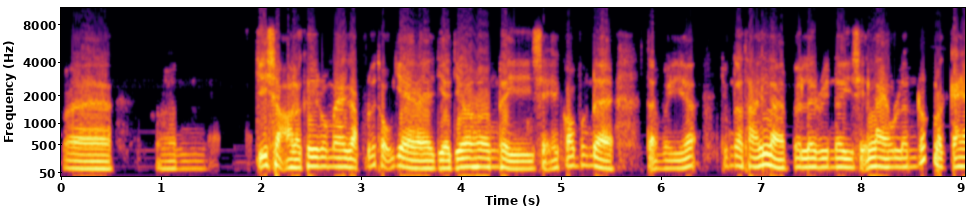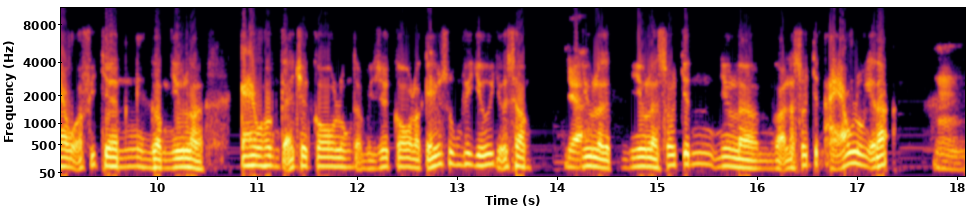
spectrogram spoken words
và uh, chỉ sợ là khi Roma gặp đối thủ già già dơ hơn thì sẽ có vấn đề tại vì á chúng ta thấy là Pellegrini sẽ leo lên rất là cao ở phía trên gần như là cao hơn cả Checo luôn tại vì Checo là kéo xuống phía dưới giữa sân yeah. Dạ. như là như là số 9 như là gọi là số 9 ảo luôn vậy đó ừ.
